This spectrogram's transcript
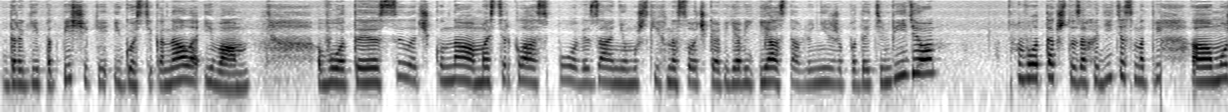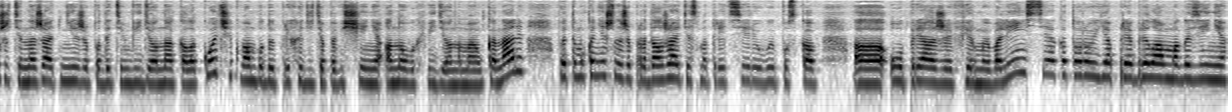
дорогие подписчики и гости канала, и вам. Вот, э, ссылочку на мастер-класс по вязанию мужских носочков я, я оставлю ниже под этим видео. Вот, так что заходите, смотрите. А, можете нажать ниже под этим видео на колокольчик, вам будут приходить оповещения о новых видео на моем канале. Поэтому, конечно же, продолжайте смотреть серию выпусков а, о пряже фирмы Валенсия, которую я приобрела в магазине,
